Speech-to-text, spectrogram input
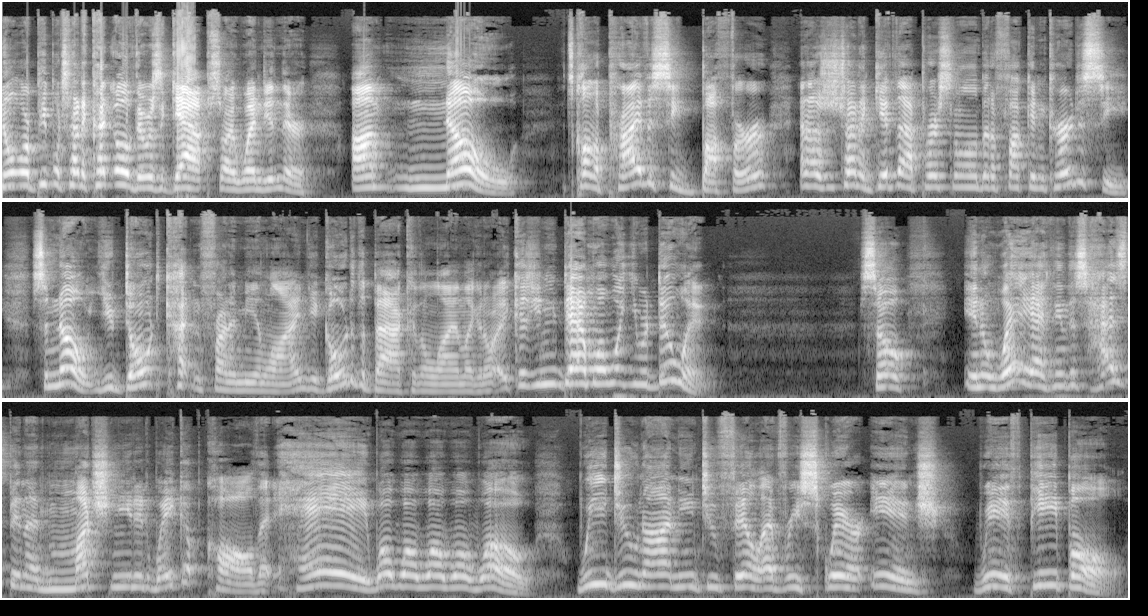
know, or people try to cut, oh, there was a gap, so I went in there. Um, no. It's called a privacy buffer, and I was just trying to give that person a little bit of fucking courtesy. So no, you don't cut in front of me in line. You go to the back of the line like because you knew damn well what you were doing. So in a way, I think this has been a much needed wake up call that hey, whoa, whoa, whoa, whoa, whoa, we do not need to fill every square inch with people.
